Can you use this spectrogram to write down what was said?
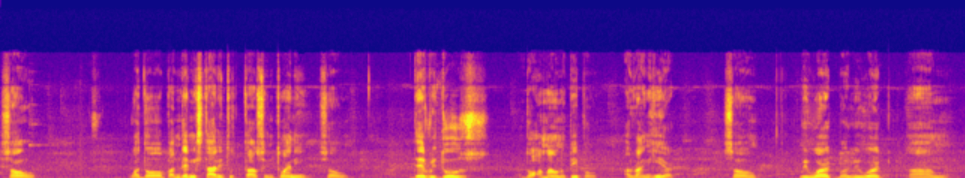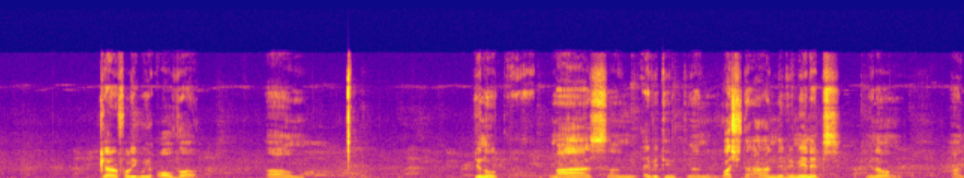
So, what the pandemic started in 2020, so they reduced the amount of people around here. So, we work, but we work um, carefully with all the um, you know, masks and everything, and wash the hand every minute, you know, and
